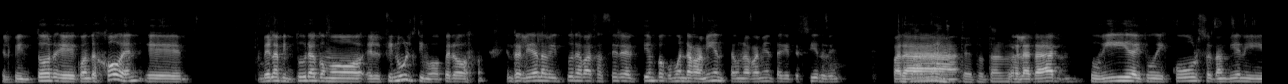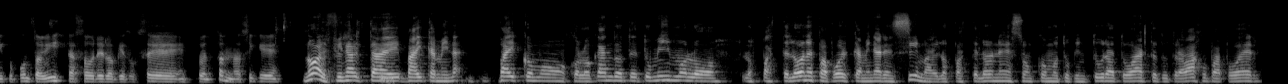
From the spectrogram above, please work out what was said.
el pintor, eh, cuando es joven, eh, ve la pintura como el fin último, pero en realidad la pintura pasa a ser el tiempo como una herramienta, una herramienta que te sirve para relatar tu vida y tu discurso también y tu punto de vista sobre lo que sucede en tu entorno. Así que... No, al final vais caminar, vais como colocándote tú mismo los, los pastelones para poder caminar encima y los pastelones son como tu pintura, tu arte, tu trabajo para poder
